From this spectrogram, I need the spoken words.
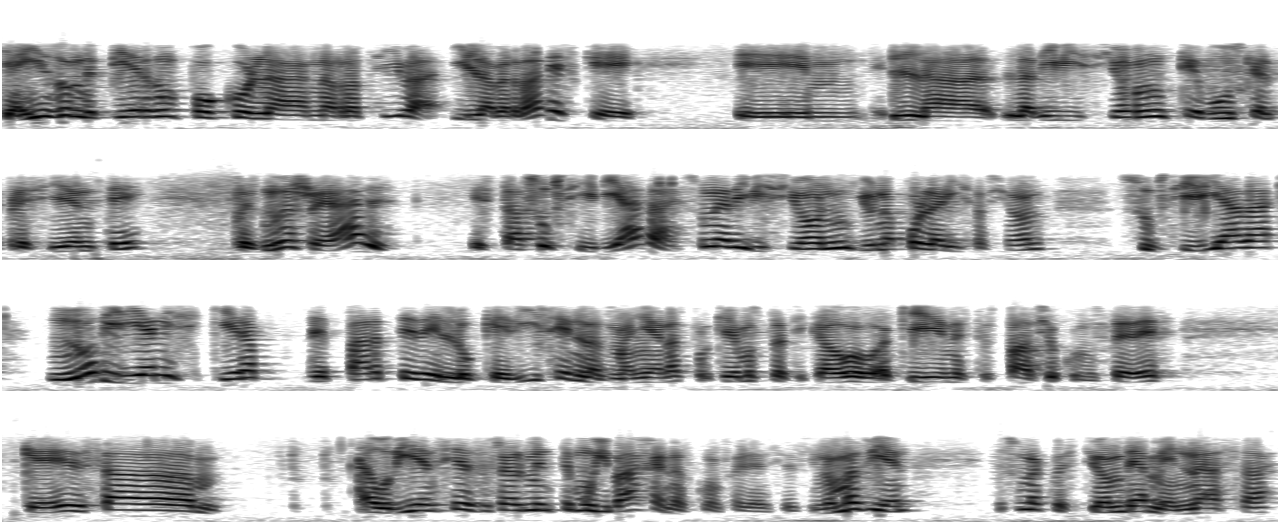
y ahí es donde pierde un poco la narrativa. Y la verdad es que eh, la, división que busca el presidente pues no es real, está subsidiada, es una división y una polarización subsidiada, no diría ni siquiera de parte de lo que dice en las mañanas, porque ya hemos platicado aquí en este espacio con ustedes, que esa audiencia es realmente muy baja en las conferencias, sino más bien es una cuestión de amenaza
